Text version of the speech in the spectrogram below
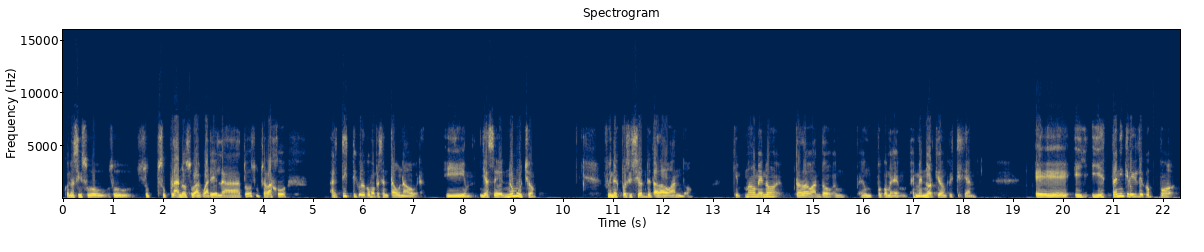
conocí su, su, su, su plano, su acuarela, todo su trabajo artístico de cómo presentaba una obra. Y, hace no mucho fui a una exposición de Tadao Ando, que más o menos Tadao Ando es un, poco es menor que Don Cristian. Eh, y, es tan increíble como,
